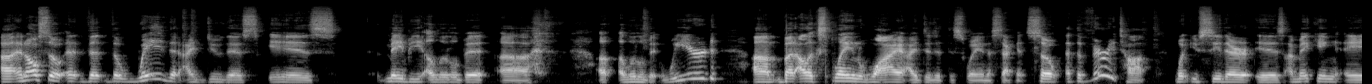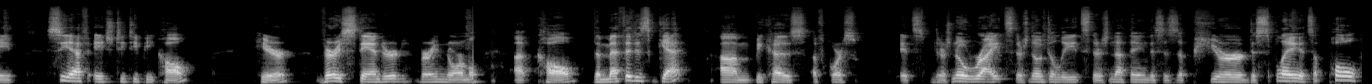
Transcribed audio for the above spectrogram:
uh, and also uh, the, the way that I do this is maybe a little bit, uh, a, a little bit weird. Um, but I'll explain why I did it this way in a second. So at the very top, what you see there is I'm making a CF HTTP call here, very standard, very normal uh, call. The method is get um, because, of course, it's there's no writes, there's no deletes, there's nothing. This is a pure display. It's a pull,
